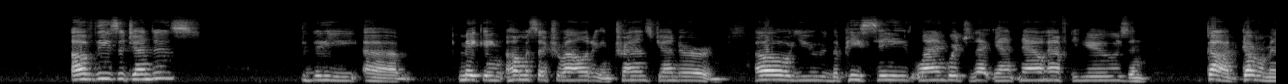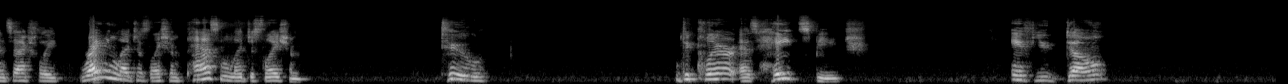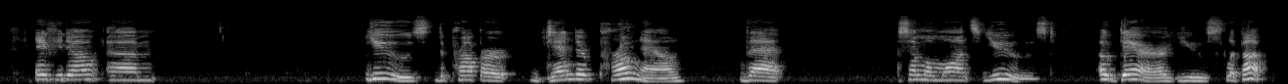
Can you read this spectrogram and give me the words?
of these agendas, the um, making homosexuality and transgender and oh you the PC language that you now have to use and God governments actually writing legislation passing legislation to declare as hate speech if you don't if you don't um, use the proper gender pronoun that someone wants used, oh, dare you slip up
